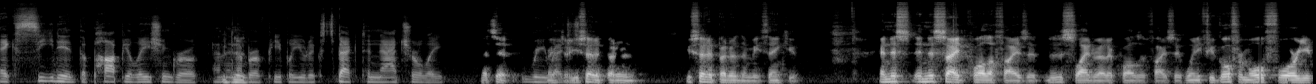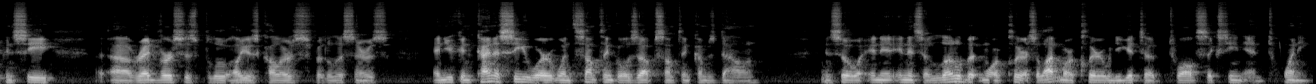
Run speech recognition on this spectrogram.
exceeded the population growth and the did. number of people you'd expect to naturally. That's it. Right. You said it better. You said it better than me. Thank you. And this and this side qualifies it. This slide rather qualifies it. When if you go from 04, you can see uh, red versus blue. I'll use colors for the listeners, and you can kind of see where when something goes up, something comes down. And so, and, it, and it's a little bit more clear. It's a lot more clear when you get to 12, 16, and 20.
